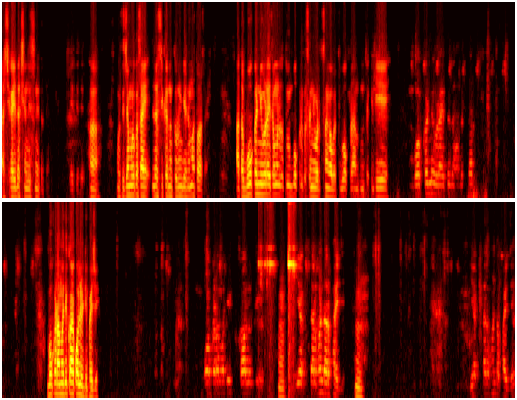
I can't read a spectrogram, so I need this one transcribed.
अशी काही लक्षण दिसून येतात. येते ते. मग त्याच्यामुळे कसं आहे लसीकरण करून घेणं महत्वाचं आहे. आता बोकड निवडायचं म्हणलं तुम्ही बोकड कसं निवडता सांगा बरं बोकड तुमचं किती? बोकड निवडायचं झालं तर? बोकडामध्ये काय क्वालिटी पाहिजे? बोकडामध्ये क्वालिटी. एक तर पाहिजे. एक तर पाहिजे.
